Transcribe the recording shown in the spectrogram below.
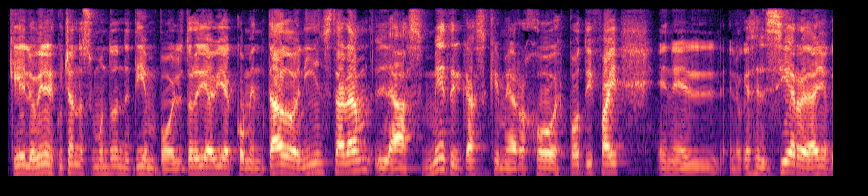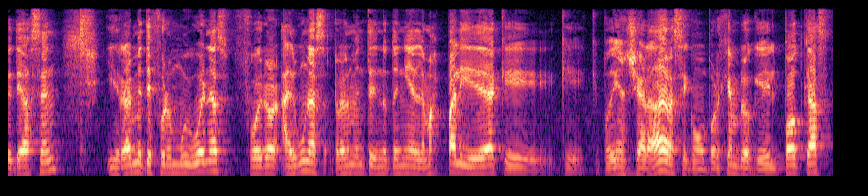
que lo vienen escuchando hace un montón de tiempo. El otro día había comentado en Instagram las métricas que me arrojó Spotify en, el, en lo que es el cierre de año que te hacen. Y realmente fueron muy buenas. Fueron, algunas realmente no tenían la más pálida idea que, que, que podían llegar a darse. Como por ejemplo que el podcast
